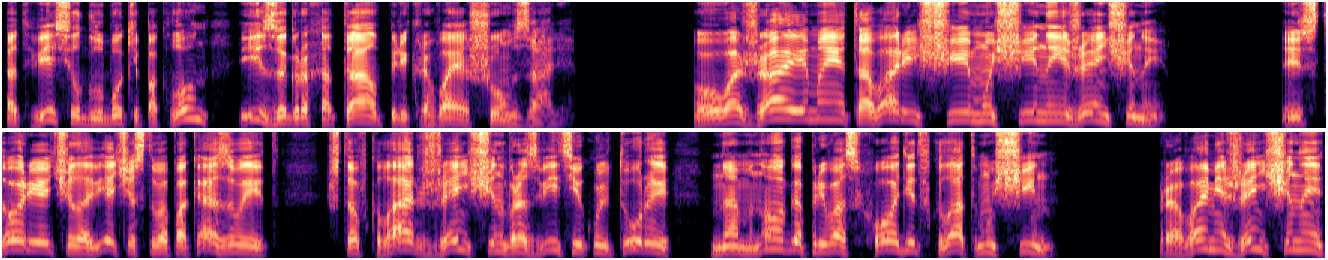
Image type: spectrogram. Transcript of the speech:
отвесил глубокий поклон и загрохотал, перекрывая шум в зале. Уважаемые товарищи мужчины и женщины! История человечества показывает, что вклад женщин в развитие культуры намного превосходит вклад мужчин. Правами женщины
